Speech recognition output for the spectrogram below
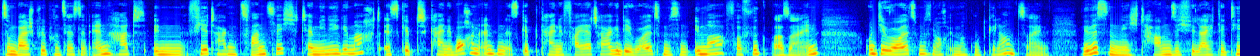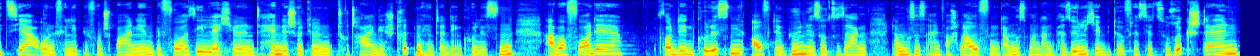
zum Beispiel Prinzessin N hat in vier Tagen 20 Termine gemacht. Es gibt keine Wochenenden, es gibt keine Feiertage. Die Royals müssen immer verfügbar sein. Und die Royals müssen auch immer gut gelaunt sein. Wir wissen nicht, haben sich vielleicht Letizia und Felipe von Spanien, bevor sie lächelnd Hände schütteln, total gestritten hinter den Kulissen. Aber vor der vor den Kulissen auf der Bühne sozusagen, da muss es einfach laufen. Da muss man dann persönliche Bedürfnisse zurückstellen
